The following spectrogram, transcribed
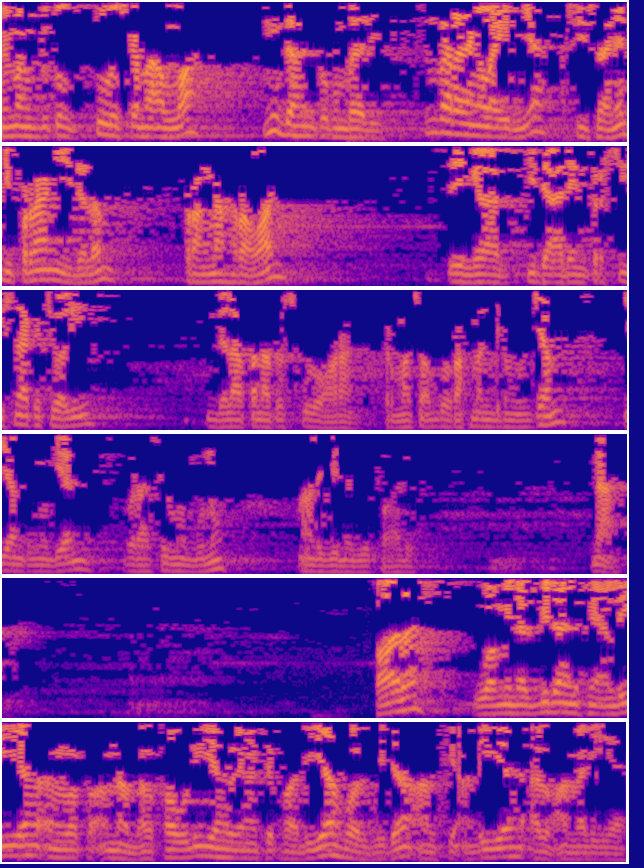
memang betul tulus karena Allah, mudah untuk kembali. Sementara yang lainnya, sisanya diperangi dalam perang Nahrawan, sehingga tidak ada yang tersisa kecuali 8 atau 10 orang, termasuk Abdul Rahman bin Mujam yang kemudian berhasil membunuh Ali bin Abi Thalib. Nah, Qala wa min al-bid'ah al-fi'liyah al-qawliyah al-i'tiqadiyah wal bid'ah al-fi'liyah al-amaliyah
